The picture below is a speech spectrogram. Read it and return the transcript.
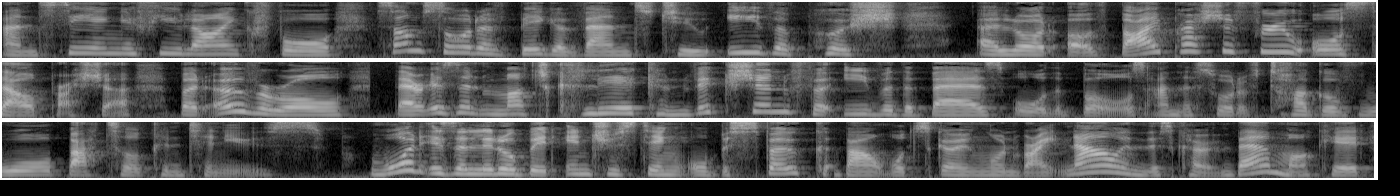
and seeing if you like for some some sort of big event to either push a lot of buy pressure through or sell pressure. But overall, there isn't much clear conviction for either the Bears or the Bulls, and the sort of tug of war battle continues. What is a little bit interesting or bespoke about what's going on right now in this current bear market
